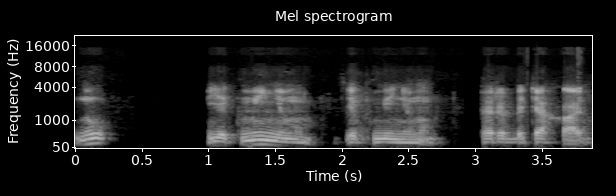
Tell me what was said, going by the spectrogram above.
Ну, як мінімум, як мінімум, перебиття хай.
